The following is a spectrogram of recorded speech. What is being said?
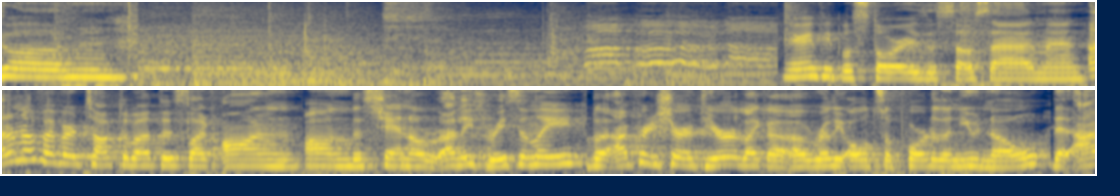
God, man. Hearing people's stories is so sad, man. I don't know if I've ever talked about this like on on this channel, at least recently, but I'm pretty sure if you're like a, a really old supporter, then you know that I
